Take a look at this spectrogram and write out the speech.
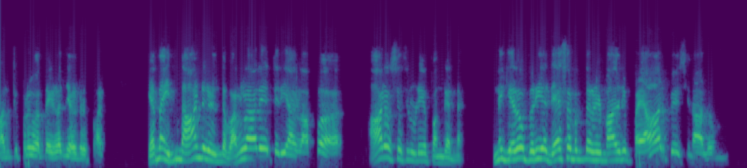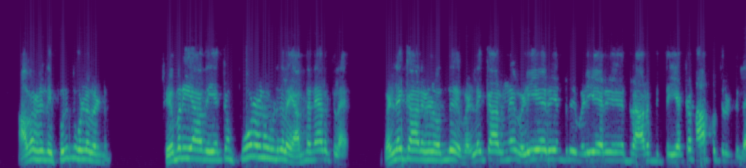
அதுக்கு பிறகு வந்த இளைஞர்கள் இருப்பார் ஏன்னா இந்த ஆண்டுகள் இந்த வரலாறே தெரியாது அப்ப ஆர் எஸ் எஸ் பங்கு என்ன? இன்னைக்கு ஏதோ பெரிய தேசபக்தர்கள் மாதிரி யார் பேசினாலும் அவர்களை புரிந்து கொள்ள வேண்டும். சுயமரியாதை இயக்கம் பூரண விடுதலை அந்த நேரத்துல. வெள்ளைக்காரர்கள் வந்து வெள்ளைக்காரனே வெளியேறு என்று வெளியேறு என்று ஆரம்பித்த இயக்கம் நாற்பத்தி ரெண்டுல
